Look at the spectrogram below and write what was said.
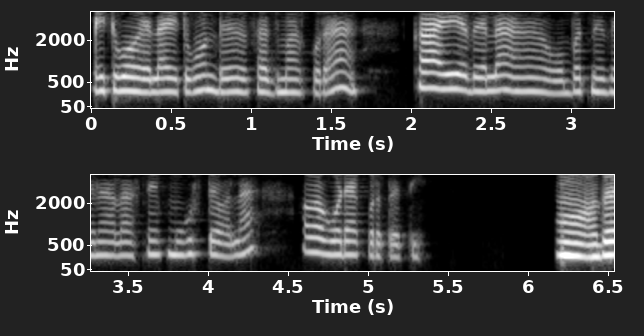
ಇಟ್ಕೋ, ಎಲ್ಲ ಇಟ್ಕೊಂಡು ಸಜ್ಜು ಮಾಡ್ಕೊರ. ಕಾಯಿ ಅದೆಲ್ಲ ಒಂಬತ್ತನೇ ದಿನ ಲಾಸ್ಟ್ನೇ ಮುಗಿಸ್ತೇವಲ್ಲ, ಅವಾಗ ಹೊಡ್ಯಾಕ ಬರ್ತೈತಿ. ಹ್ಞೂ ಅದೇ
